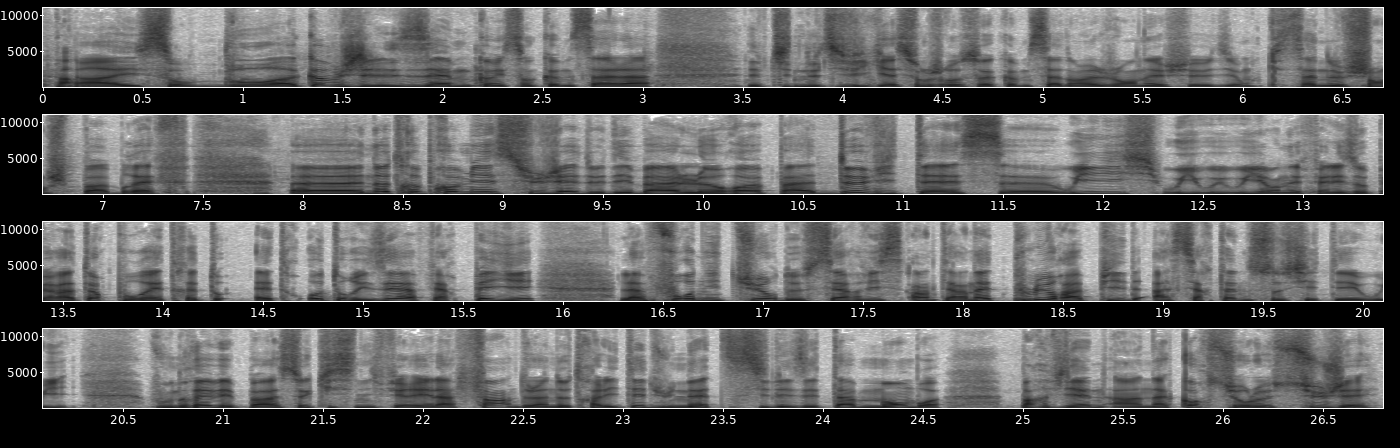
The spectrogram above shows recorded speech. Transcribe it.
Pardon. ah, ils sont beaux. hein. Comme je les aime quand ils sont comme ça là. Les petites notifications que je reçois comme ça dans la journée, je dis donc, ça ne change pas. Bref, Euh, notre premier sujet de débat, l'Europe à deux vitesses. Euh, oui, oui, oui, oui. En effet, les opérateurs pourraient être, être autorisés à faire payer la fourniture de services internet plus rapides à certaines sociétés. Oui, vous ne rêvez pas, ce qui signifierait la fin de la neutralité du net si les États membres parviennent à un accord sur le sujet.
